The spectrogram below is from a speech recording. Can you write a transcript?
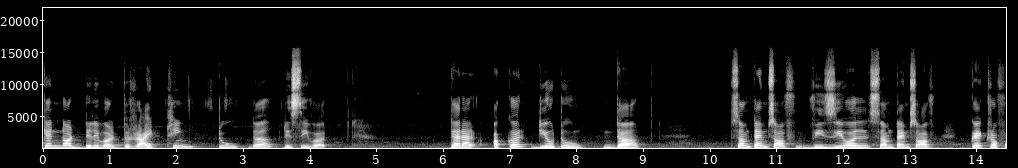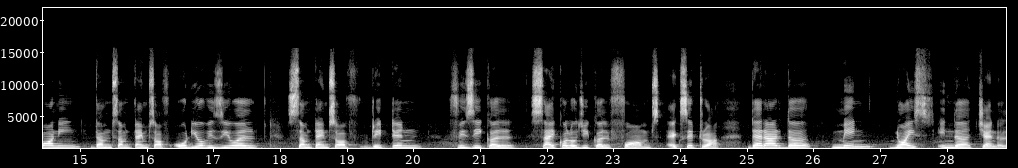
cannot deliver the right thing to the receiver. There are occur due to the sometimes of visual, sometimes of cacophony, then sometimes of audio visual, sometimes of written, physical, psychological forms, etc. There are the main noise in the channel.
